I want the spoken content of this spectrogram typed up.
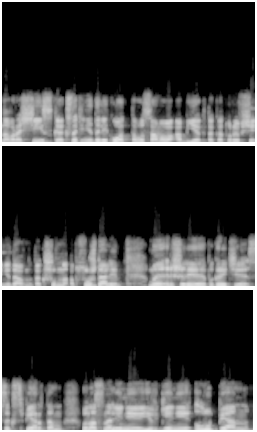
Новороссийска. Кстати, недалеко от того самого объекта, который все недавно так шумно обсуждали, мы решили поговорить с экспертом. У нас на линии Евгений Лупян,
